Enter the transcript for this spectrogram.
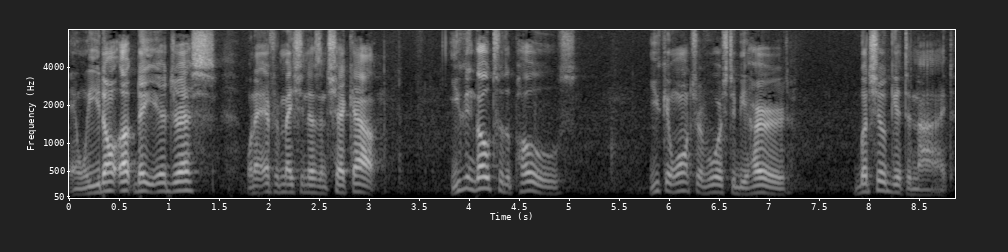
And when you don't update your address, when that information doesn't check out, you can go to the polls, you can want your voice to be heard, but you'll get denied.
